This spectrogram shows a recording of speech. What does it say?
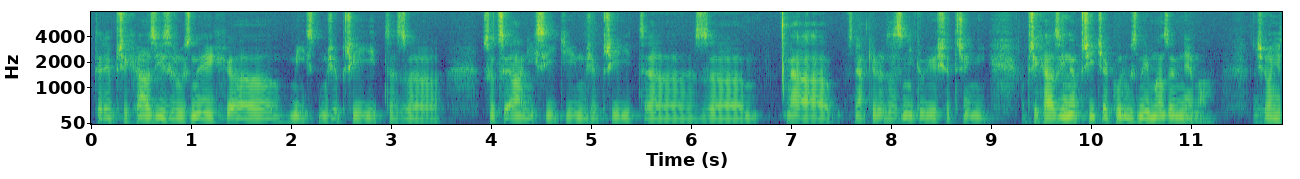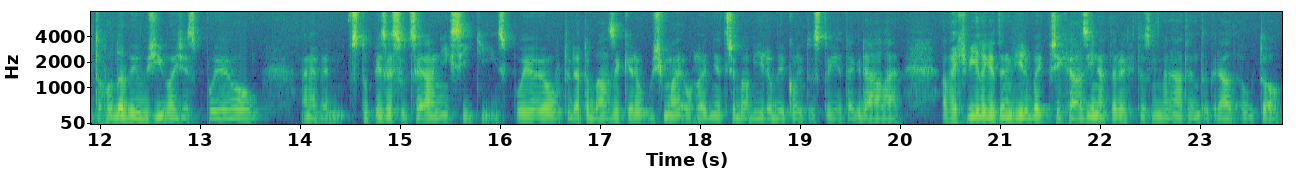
který přichází z různých uh, míst. Může přijít z sociálních sítí, může přijít uh, z, uh, z nějakého dotazníkového šetření a přichází napříč jako různýma zeměma. Že oni tohle využívají, že spojují a nevím, vstupy ze sociálních sítí, spojují tu databázi, kterou už mají ohledně třeba výroby, kolik to stojí a tak dále. A ve chvíli, kdy ten výrobek přichází na trh, to znamená tentokrát auto,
